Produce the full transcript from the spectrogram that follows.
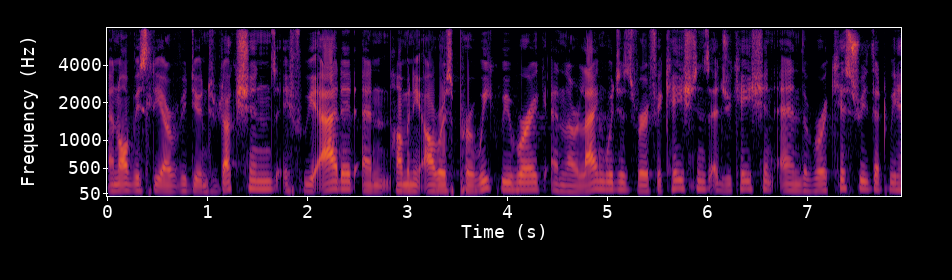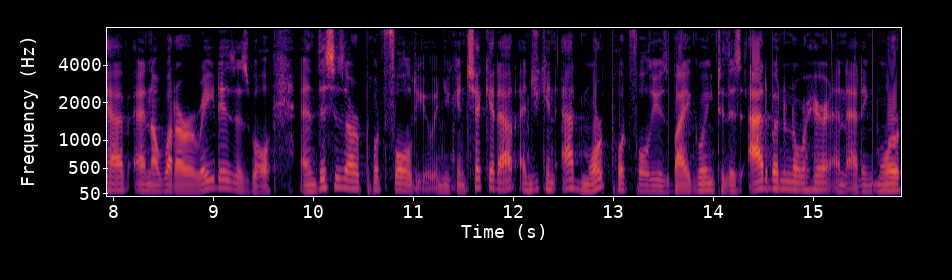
and obviously our video introductions, if we added and how many hours per week we work and our languages, verifications, education, and the work history that we have and what our rate is as well. And this is our portfolio and you can check it out and you can add more portfolios by going to this add button over here and adding more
